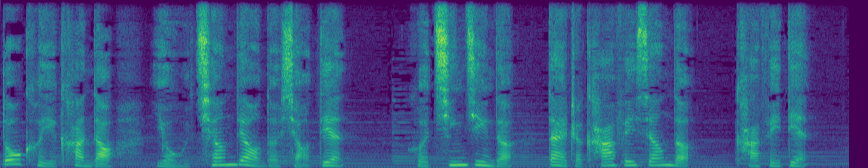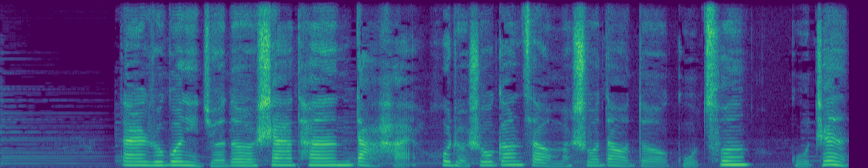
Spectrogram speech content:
都可以看到有腔调的小店和清静的带着咖啡香的咖啡店。当然，如果你觉得沙滩、大海，或者说刚才我们说到的古村、古镇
